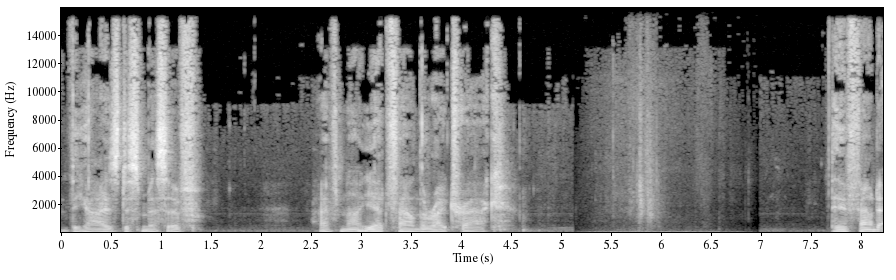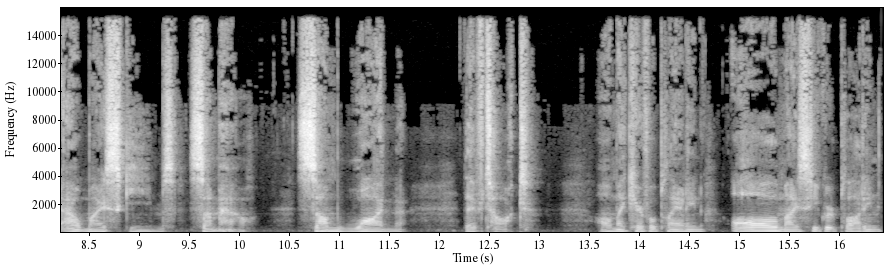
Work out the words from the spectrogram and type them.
The eye is dismissive. I've not yet found the right track. They have found out my schemes, somehow. Someone. They've talked. All my careful planning, all my secret plotting,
